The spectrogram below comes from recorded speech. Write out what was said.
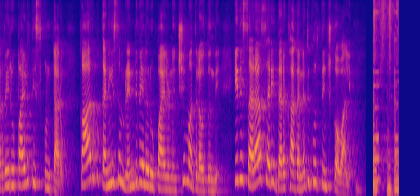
అరవై రూపాయలు తీసుకుంటారు. కారుకు కనీసం రెండు వేల రూపాయల నుంచి మొదలవుతుంది. ఇది సరాసరి ధర కాదన్నది గుర్తుంచుకోవాలి. Thank you.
